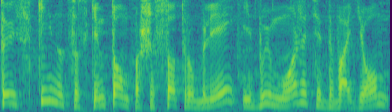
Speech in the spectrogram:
То есть скинуться с кентом по 600 рублей и вы можете вдвоем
